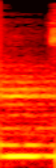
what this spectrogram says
Oh.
